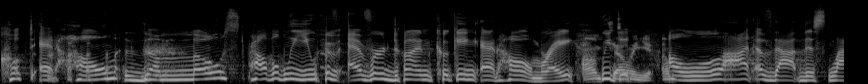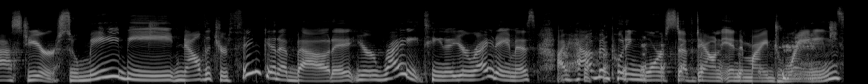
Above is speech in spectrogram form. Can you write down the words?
cooked at home the most probably you have ever done cooking at home, right? I'm we telling did you. I'm... a lot of that this last year. So maybe now that you're thinking about it, you're right, Tina, you're right, Amos. I have been putting more stuff down into my drains.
